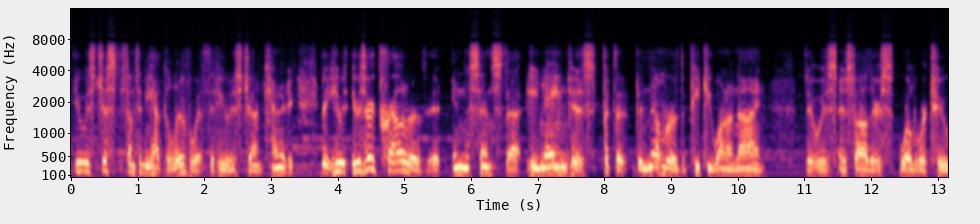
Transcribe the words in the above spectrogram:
it was just something he had to live with that he was John Kennedy. But he was he was very proud of it in the sense that he named his put the, the number of the PT 109 that was his father's World War II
